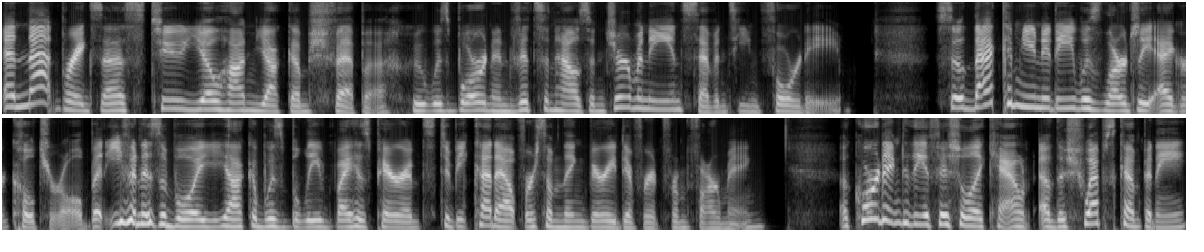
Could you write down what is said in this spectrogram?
And that brings us to Johann Jakob Schweppe, who was born in Witzenhausen, Germany in 1740. So that community was largely agricultural, but even as a boy, Jakob was believed by his parents to be cut out for something very different from farming. According to the official account of the Schweppes Company,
